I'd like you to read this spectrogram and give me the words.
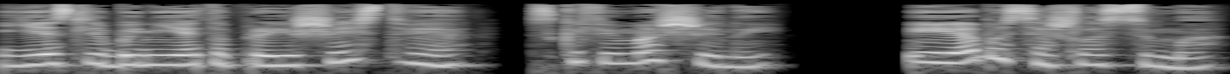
Если бы не это происшествие с кофемашиной, и я бы сошла с ума.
